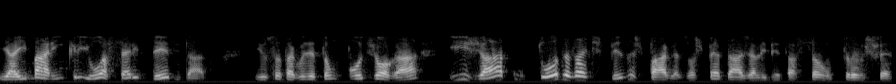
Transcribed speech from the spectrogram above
e aí Marim criou a série D de dados. E o Santa Cruz então pôde jogar e já com todas as despesas pagas, hospedagem, alimentação, transfer,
